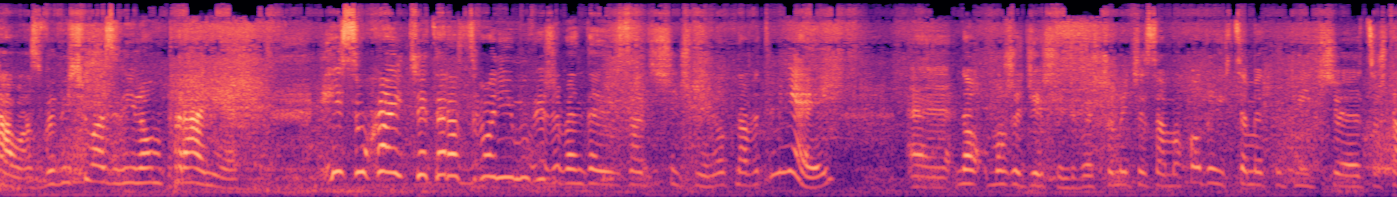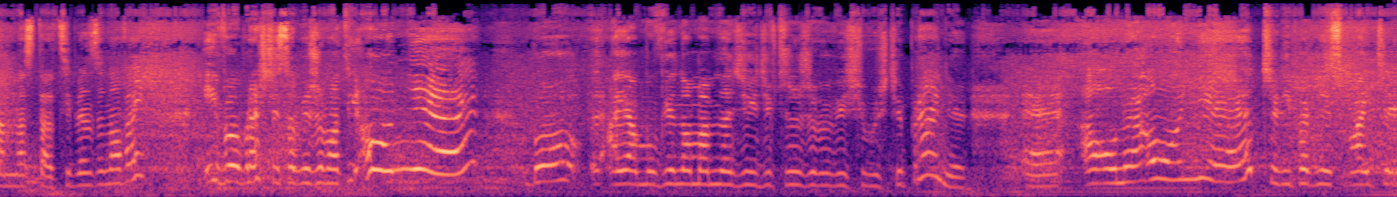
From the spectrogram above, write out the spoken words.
Hałas, wywiesiła z Lilą pranie. I słuchajcie, teraz dzwoni i mówi, że będę już za 10 minut, nawet mniej. E, no, może 10, bo jeszcze mycie samochodu i chcemy kupić e, coś tam na stacji benzynowej. I wyobraźcie sobie, że Mati, o nie! Bo, a ja mówię, no mam nadzieję dziewczyny, że wywiesiłyście pranie. E, a one, o nie! Czyli pewnie, słuchajcie,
